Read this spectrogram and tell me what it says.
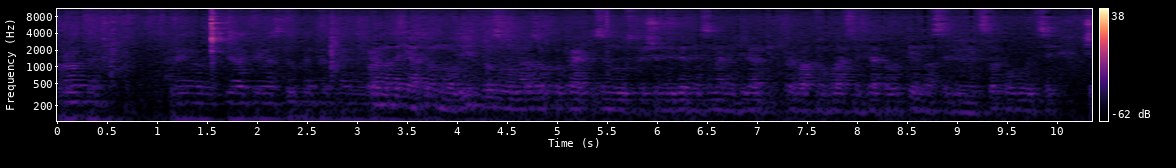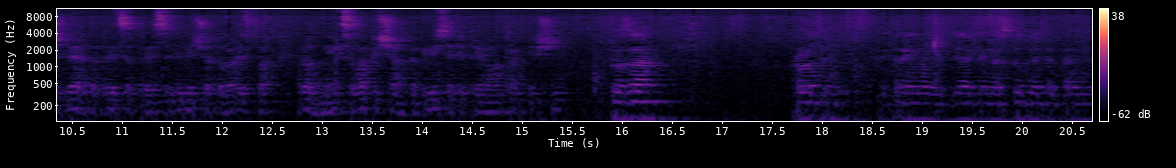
Проти? Утримались? Дякую. Наступне Про надання донові дозволу на розробку проекту землеустрою щодо відведення земельної ділянки в приватну власність для колективного садівництва по вулиці 4, 33, садівничого товариства села Піщанка. Комісія підтримала проект рішення. Хто за? Проти? Утримались? Дякую. Наступне питання.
